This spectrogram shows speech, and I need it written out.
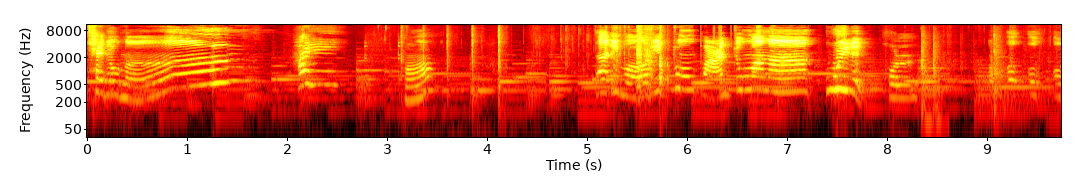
재료는 하이 어? 다리 머리통 반쪽만한 왜 이래 헐 어, 어, 어, 어.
